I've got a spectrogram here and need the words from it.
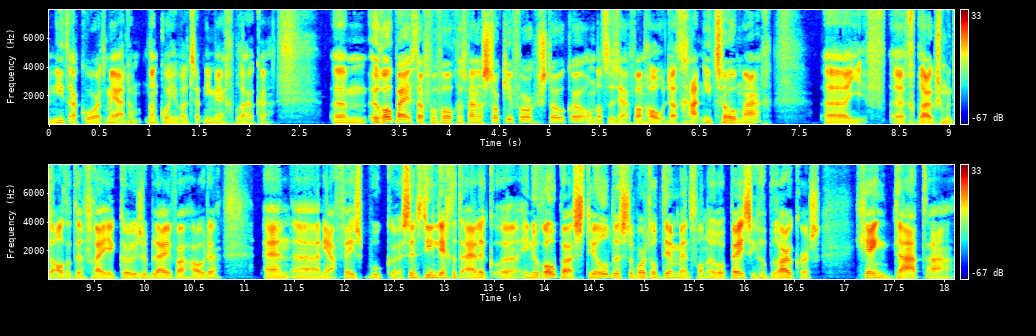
niet akkoord. Maar ja, dan, dan kon je WhatsApp niet meer gebruiken. Um, Europa heeft daar vervolgens wel een stokje voor gestoken, omdat ze zeggen van, ho, dat gaat niet zomaar. Uh, uh, gebruikers moeten altijd een vrije keuze blijven houden. En nou ja, Facebook, sindsdien ligt het eigenlijk in Europa stil. Dus er wordt op dit moment van Europese gebruikers geen data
